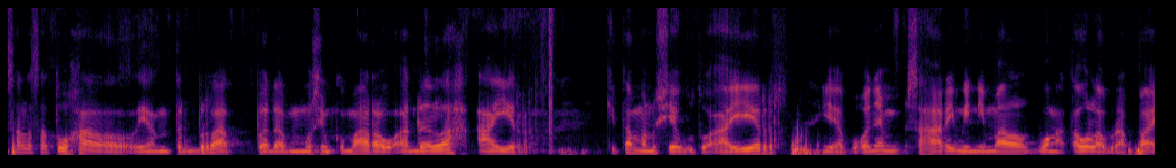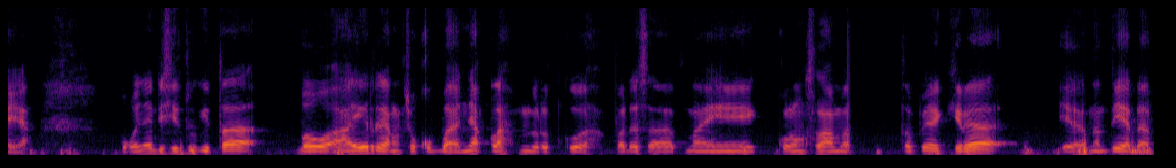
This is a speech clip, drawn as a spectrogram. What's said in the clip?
salah satu hal yang terberat pada musim kemarau adalah air. Kita manusia butuh air, ya pokoknya sehari minimal gua nggak tahu lah berapa ya. Pokoknya di situ kita bawa air yang cukup banyak lah menurut gua pada saat naik kolong selamat. Tapi akhirnya ya nanti ada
